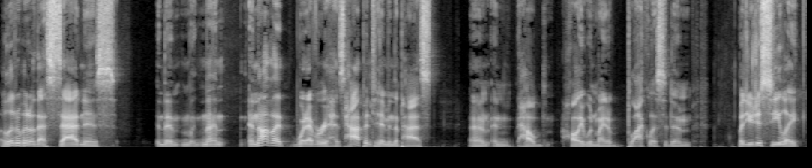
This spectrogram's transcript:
a little bit of that sadness, and then and not that whatever has happened to him in the past, um, and how Hollywood might have blacklisted him, but you just see like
